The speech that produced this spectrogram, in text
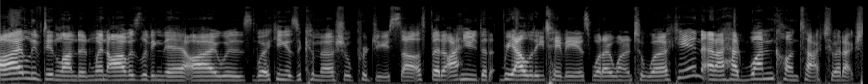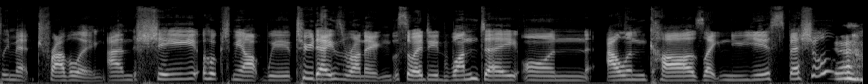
I lived in London. When I was living there, I was working as a commercial producer, but I knew that reality TV is what I wanted to work in. And I had one contact who I'd actually met traveling, and she hooked me up with two days running. So I did one day on Alan Carr's like New Year special. Yeah,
